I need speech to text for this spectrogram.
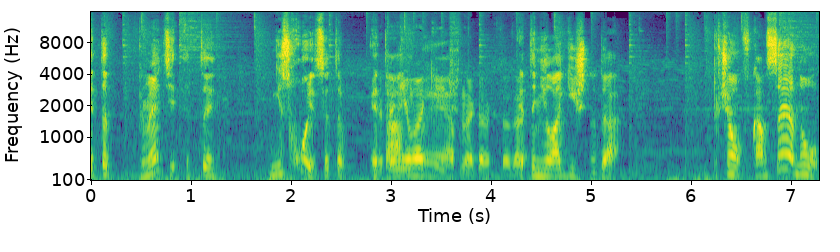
Это, понимаете, это не сходится. Это, это, Это аниме- нелогично как-то, да? это нелогично, да. Причем в конце, ну,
